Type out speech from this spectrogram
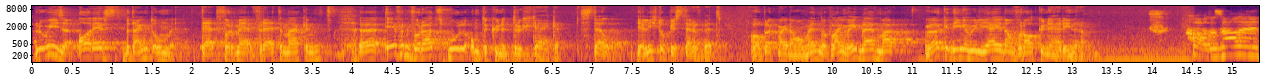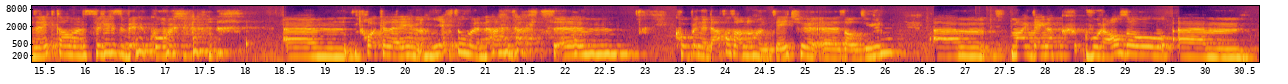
Louise, allereerst bedankt om tijd voor mij vrij te maken. Uh, even vooruitspoelen om te kunnen terugkijken. Stel, je ligt op je sterfbed. Hopelijk mag dat moment nog lang wegblijven, maar welke dingen wil jij je dan vooral kunnen herinneren? Oh, dat is wel uh, direct al een serieuze binnenkomer. um, goh, ik heb daar eigenlijk nog niet echt over nagedacht. Um, ik hoop inderdaad dat dat nog een tijdje uh, zal duren. Um, maar ik denk dat ik vooral zo um,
